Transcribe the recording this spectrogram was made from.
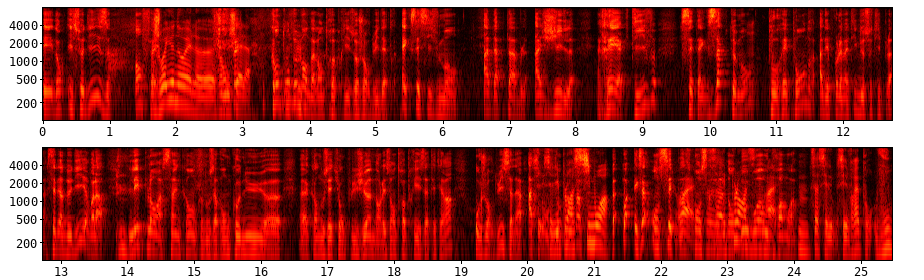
Et donc ils se disent, en fait... Joyeux Noël, Jean-Michel. quand on demande à l'entreprise aujourd'hui d'être excessivement adaptable, agile, réactive, c'est exactement pour répondre à des problématiques de ce type-là. C'est-à-dire de dire, voilà, les plans à 5 ans que nous avons connus euh, euh, quand nous étions plus jeunes dans les entreprises, etc., aujourd'hui, ça n'a absolument C'est des plans à 6 mois. Bah, exact, on ne sait pas ce qu'on sera dans 2 mois ou 3 mois. Ça, c'est vrai pour vous,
